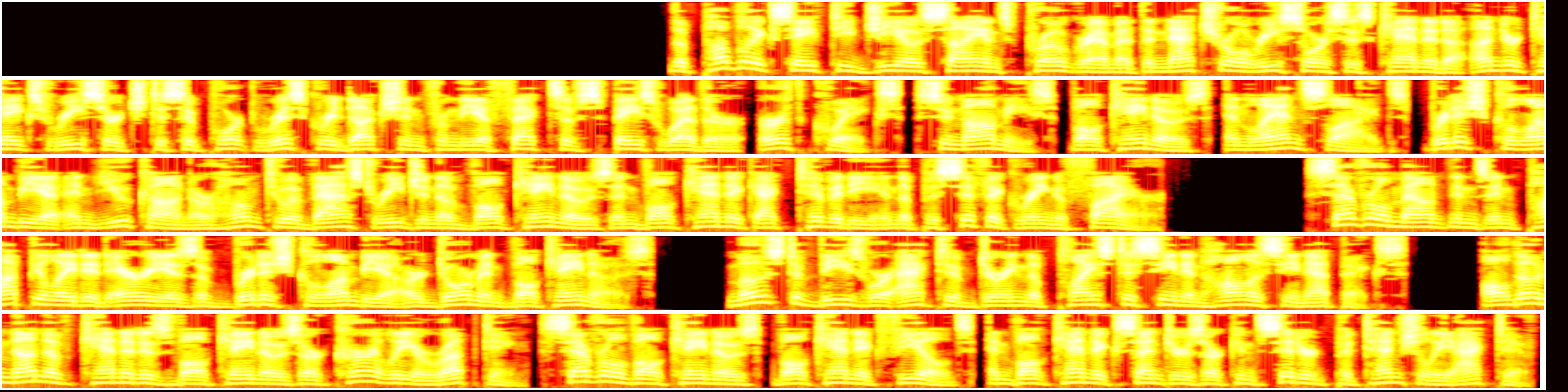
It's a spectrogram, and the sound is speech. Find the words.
The Public Safety Geoscience Program at the Natural Resources Canada undertakes research to support risk reduction from the effects of space weather, earthquakes, tsunamis, volcanoes, and landslides. British Columbia and Yukon are home to a vast region of volcanoes and volcanic activity in the Pacific Ring of Fire. Several mountains in populated areas of British Columbia are dormant volcanoes. Most of these were active during the Pleistocene and Holocene epochs. Although none of Canada's volcanoes are currently erupting, several volcanoes, volcanic fields, and volcanic centres are considered potentially active.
